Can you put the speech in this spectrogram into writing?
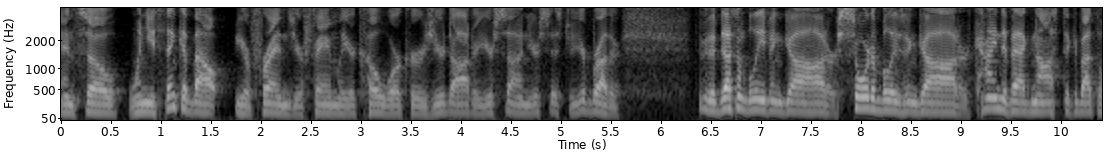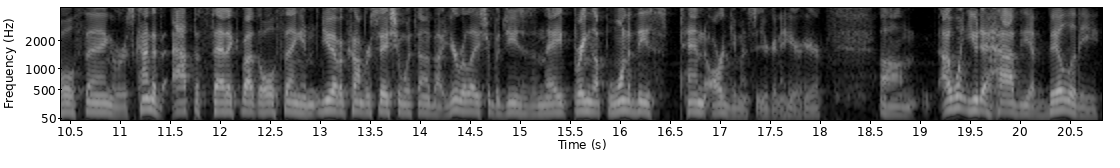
And so when you think about your friends, your family, your coworkers, your daughter, your son, your sister, your brother, that either doesn't believe in God or sort of believes in God or kind of agnostic about the whole thing or is kind of apathetic about the whole thing, and you have a conversation with them about your relationship with Jesus and they bring up one of these 10 arguments that you're going to hear here. Um, I want you to have the ability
